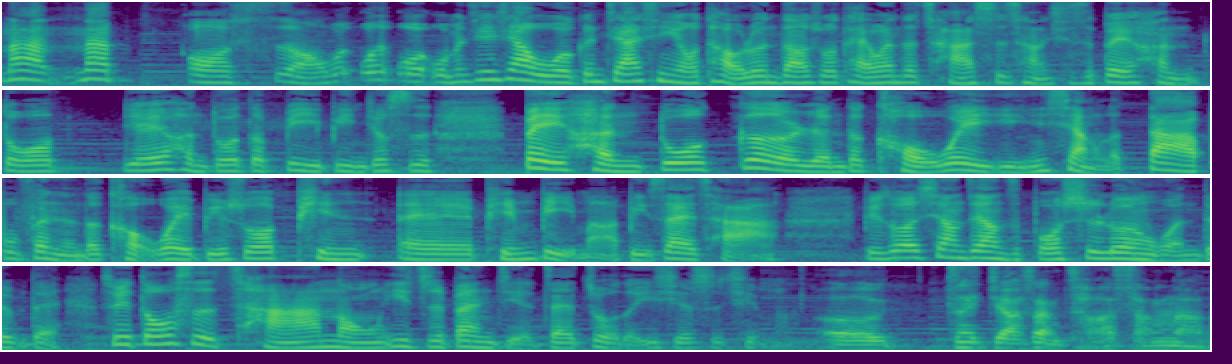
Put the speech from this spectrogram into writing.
那那哦是哦，我我我我们今天下午我跟嘉欣有讨论到说，台湾的茶市场其实被很多也有很多的弊病，就是被很多个人的口味影响了大部分人的口味，比如说评呃评比嘛，比赛茶。比如说像这样子博士论文，对不对？所以都是茶农一知半解在做的一些事情嘛。呃，再加上茶商呢，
